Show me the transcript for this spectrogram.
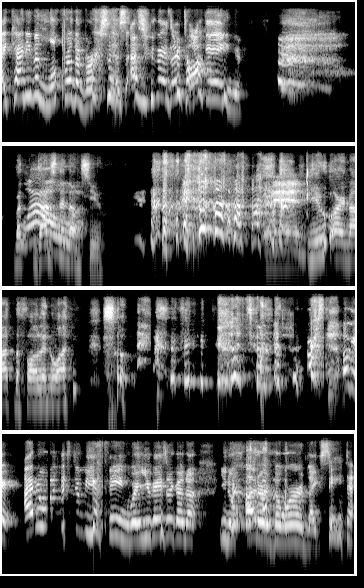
I can't even look for the verses as you guys are talking. But wow. God still loves you. You are not the fallen one. So okay, I don't want this to be a thing where you guys are gonna, you know, utter the word like Satan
